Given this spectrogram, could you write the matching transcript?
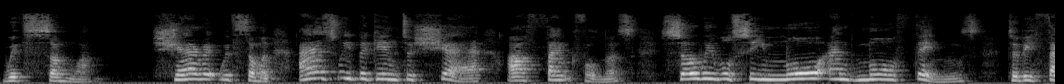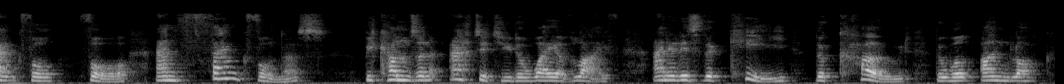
with someone. Share it with someone. As we begin to share our thankfulness, so we will see more and more things to be thankful for, and thankfulness becomes an attitude, a way of life, and it is the key, the code that will unlock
